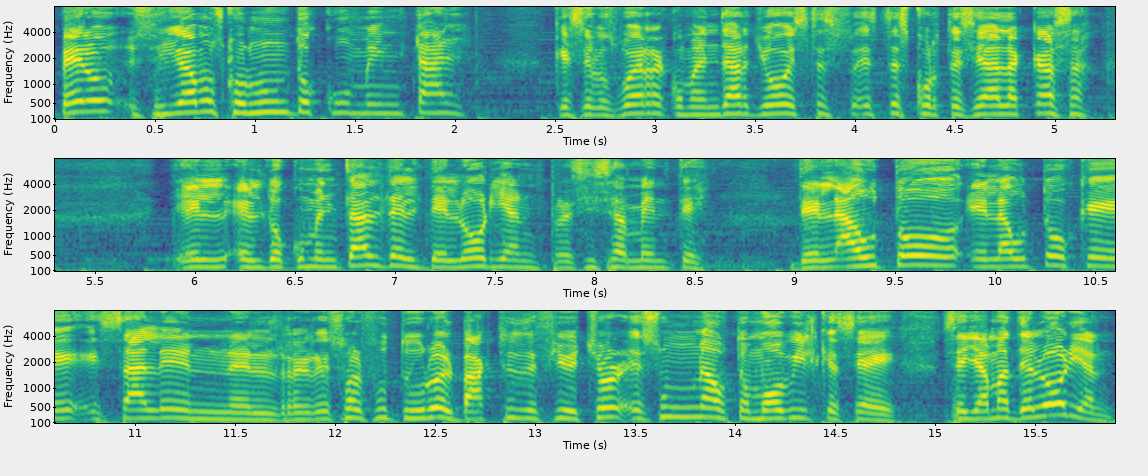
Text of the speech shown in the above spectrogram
pero sigamos con un documental que se los voy a recomendar yo. Este es, este es cortesía de la casa. El, el documental del DeLorean, precisamente. Del auto, el auto que sale en el Regreso al Futuro, el Back to the Future, es un automóvil que se, se llama DeLorean.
